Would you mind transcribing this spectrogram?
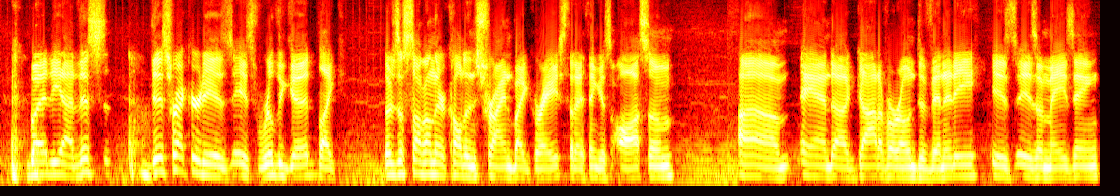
but yeah, this this record is is really good. Like, there's a song on there called "Enshrined by Grace" that I think is awesome. Um, and uh, "God of Our Own Divinity" is is amazing.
